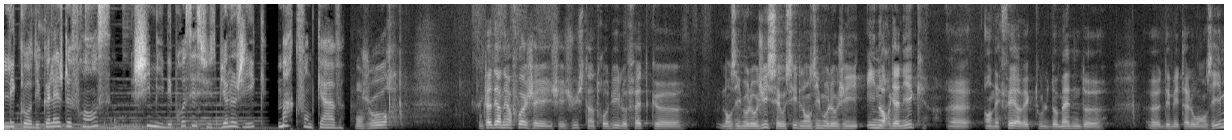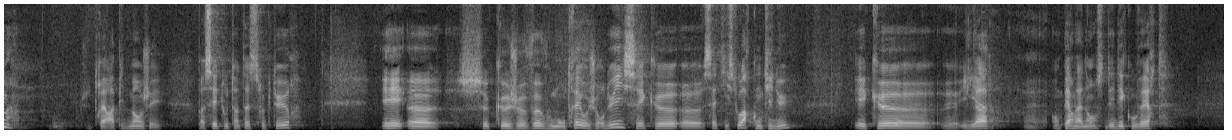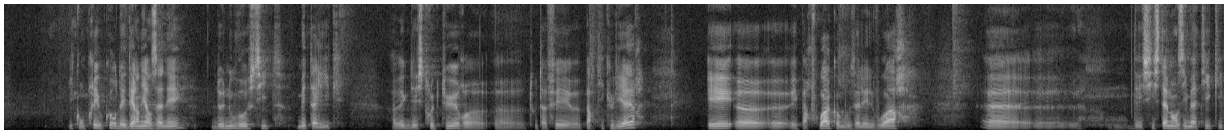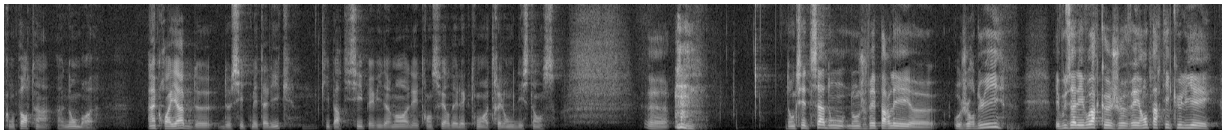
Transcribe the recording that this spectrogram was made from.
Les cours du Collège de France, Chimie des processus biologiques, Marc Fontcave. Bonjour. Donc la dernière fois, j'ai juste introduit le fait que l'enzymologie, c'est aussi de l'enzymologie inorganique, euh, en effet, avec tout le domaine de, euh, des métalloenzymes. Très rapidement, j'ai passé tout un tas de structures. Et euh, ce que je veux vous montrer aujourd'hui, c'est que cette histoire continue et qu'il y a en permanence des découvertes, y compris au cours des dernières années, de nouveaux sites métalliques avec des structures euh, euh, tout à fait euh, particulières et, parfois, comme vous allez le voir, des systèmes enzymatiques qui comportent un, nombre incroyable de, sites métalliques qui participent évidemment à des transferts d'électrons à très longue distance. Donc c'est de ça dont, je vais parler aujourd'hui. Et vous allez voir que je vais en particulier,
